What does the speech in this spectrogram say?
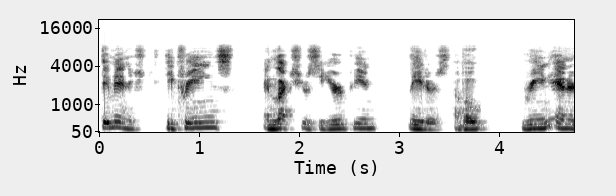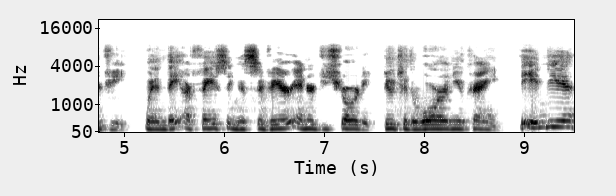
diminished. He preens and lectures the European leaders about green energy when they are facing a severe energy shortage due to the war in Ukraine. The India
